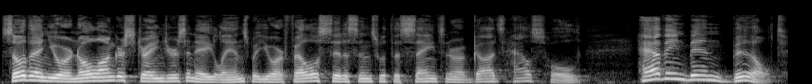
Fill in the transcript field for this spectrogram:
So then you are no longer strangers and aliens, but you are fellow citizens with the saints and are of God's household, having been built,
